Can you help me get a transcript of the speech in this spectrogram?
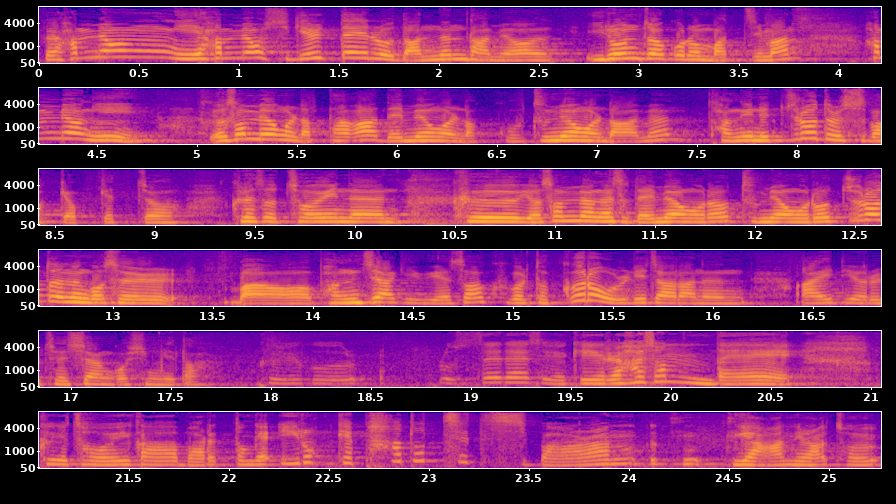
그한 명이 한 명씩 일대일로 낳는다면 이론적으로는 맞지만 한 명이 여섯 명을 낳다가 네명을 낳고 두명을 낳으면 당연히 줄어들 수밖에 없겠죠. 그래서 저희는 그 여섯 명에서 네명으로두명으로 줄어드는 것을 어, 방지하기 위해서 그걸 더 끌어올리자라는 아이디어를 제시한 것입니다. 그리고 로스에 대해서 얘기를 하셨는데 그게 저희가 말했던 게 이렇게 파도 치듯이 말하는 게 아니라 저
